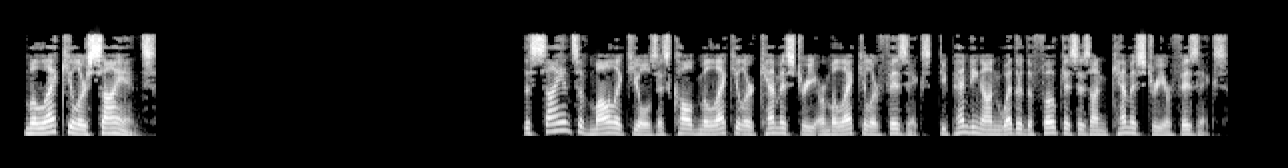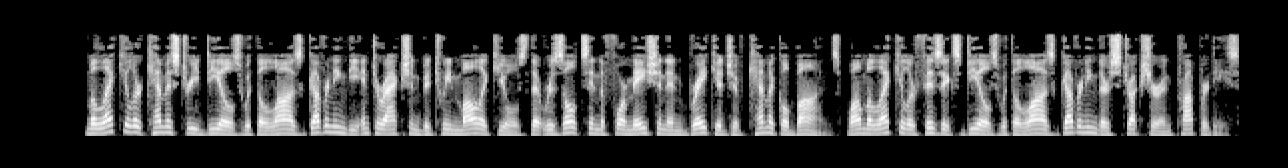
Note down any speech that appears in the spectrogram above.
Molecular science The science of molecules is called molecular chemistry or molecular physics, depending on whether the focus is on chemistry or physics. Molecular chemistry deals with the laws governing the interaction between molecules that results in the formation and breakage of chemical bonds, while molecular physics deals with the laws governing their structure and properties.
